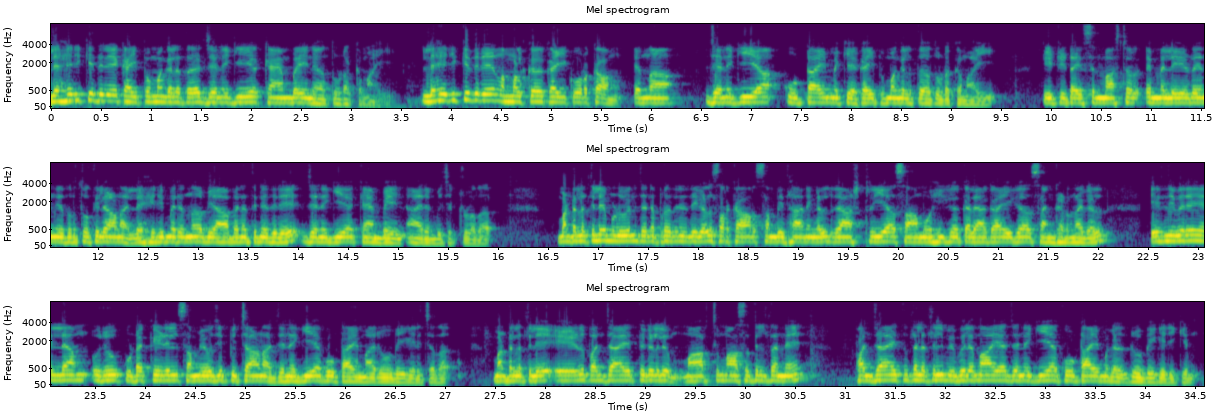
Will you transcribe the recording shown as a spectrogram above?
ലഹരിക്കെതിരെ കയ്പമംഗലത്ത് ജനകീയ ക്യാമ്പയിന് തുടക്കമായി. ലഹരിക്കെതിരെ നമ്മൾക്ക് കൈകോർക്കാം എന്ന ജനകീയ കൂട്ടായ്മയ്ക്ക് കയ്പമംഗലത്ത് തുടക്കമായി. E T Tyson master M L എയുടെ നേതൃത്വത്തിലാണ് ലഹരിമരുന്ന് വ്യാപനത്തിനെതിരെ ജനകീയ ക്യാമ്പയിൻ ആരംഭിച്ചിട്ടുള്ളത്. മണ്ഡലത്തിലെ മുഴുവൻ ജനപ്രതിനിധികൾ സർക്കാർ സംവിധാനങ്ങൾ രാഷ്ട്രീയ സാമൂഹിക കലാകായിക സംഘടനകൾ എന്നിവരെയെല്ലാം ഒരു കുടക്കീഴിൽ സംയോജിപ്പിച്ചാണ് ജനകീയ കൂട്ടായ്മ രൂപീകരിച്ചത്. മണ്ഡലത്തിലെ ഏഴ് പഞ്ചായത്തുകളിലും മാർച്ച് മാസത്തിൽ തന്നെ പഞ്ചായത്ത് തലത്തിൽ വിപുലമായ ജനകീയ കൂട്ടായ്മകൾ രൂപീകരിക്കും.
